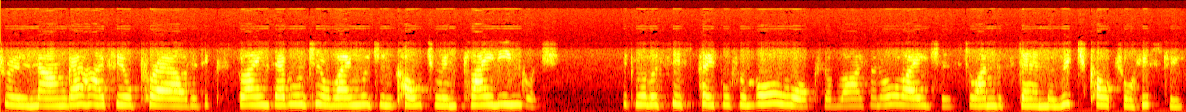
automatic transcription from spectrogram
through Nganga, I feel proud. It explains Aboriginal language and culture in plain English. It will assist people from all walks of life and all ages to understand the rich cultural history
